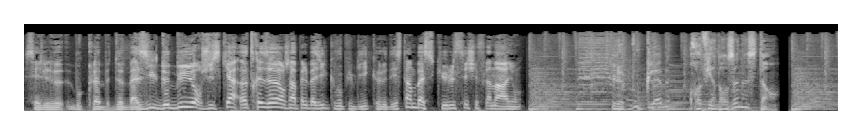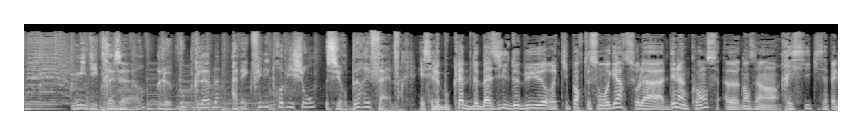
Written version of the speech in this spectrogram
C'est le book club de Basile de Bure jusqu'à 13h. Euh, J'appelle Basile que vous publiez que le destin bascule, c'est chez Flammarion. Le book club revient dans un instant. Midi 13h, le Book Club avec Philippe Robichon sur Beurre FM. Et c'est le Book Club de Basile Debure qui porte son regard sur la délinquance euh, dans un récit qui s'appelle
